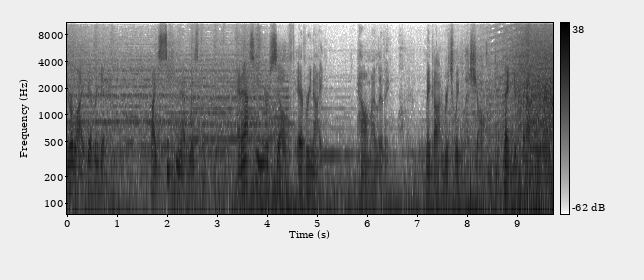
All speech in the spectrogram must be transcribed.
your life every day by seeking that wisdom and asking yourself every night, How am I living? May God richly bless y'all. Thank you for having me.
